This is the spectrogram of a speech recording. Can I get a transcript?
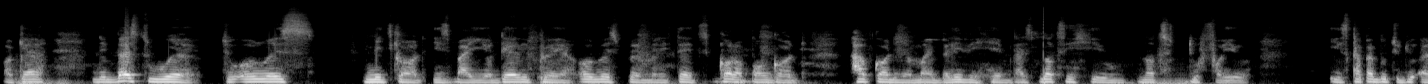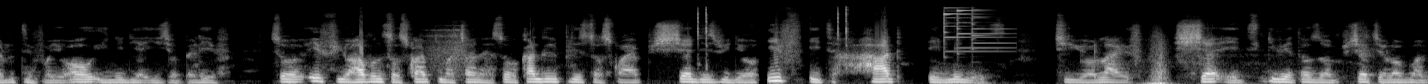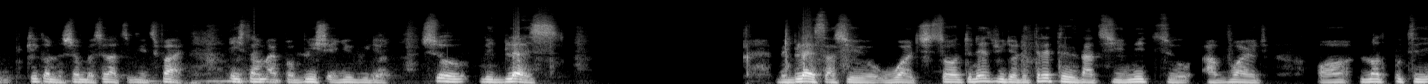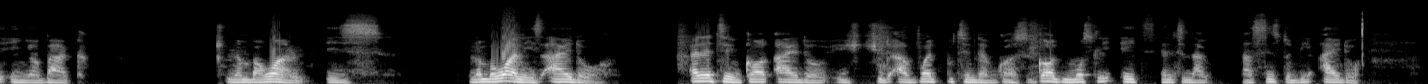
Okay? The best way to always meet God is by your daily prayer. Always pray, meditate, call upon God. Have God in your mind, believe in Him. There's nothing He will not do for you. He's capable to do everything for you. All you need here is your belief. So if you haven't subscribed to my channel, so kindly please subscribe, share this video. If it had a meaning to your life, share it, give it a thumbs up, share to your loved one, click on the share bell so that you notify each time I publish a new video. So be blessed. Be blessed as you watch. So in today's video, the three things that you need to avoid or not putting in your bag. Number one is number one is idol. Anything called idol, you should avoid putting them because God mostly hates anything that, that seems to be idol,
